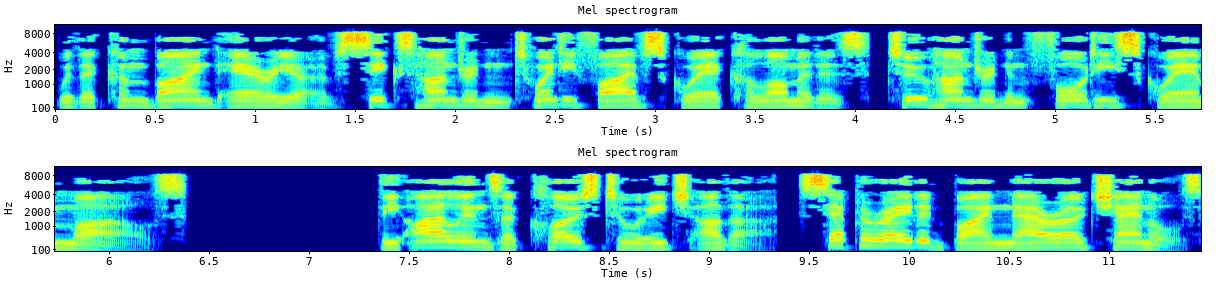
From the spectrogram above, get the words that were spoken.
with a combined area of 625 square kilometres 240 square miles. The islands are close to each other, separated by narrow channels,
